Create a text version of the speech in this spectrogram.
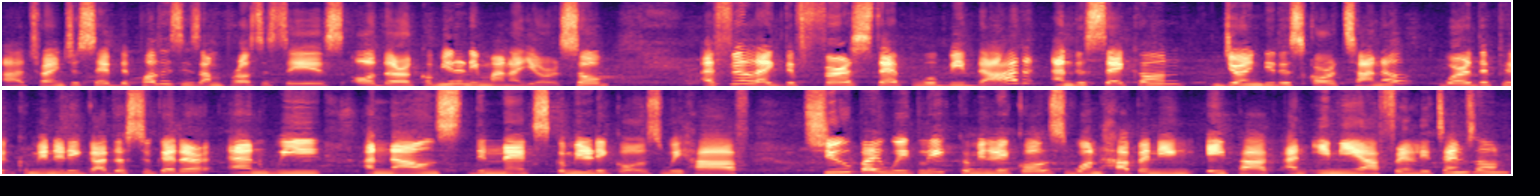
uh, trying to save the policies and processes other community managers. So I feel like the first step will be that, and the second, join the Discord channel where the community gathers together and we announce the next community calls. We have two bi-weekly community calls, one happening APAC and EMEA friendly time zone,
